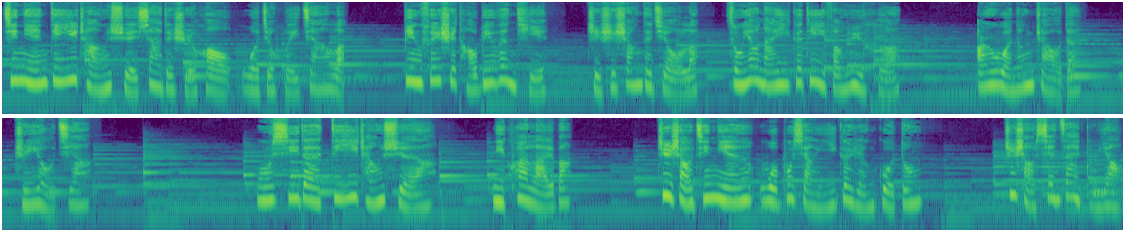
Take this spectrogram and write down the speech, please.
今年第一场雪下的时候，我就回家了，并非是逃避问题，只是伤得久了，总要拿一个地方愈合，而我能找的，只有家。无锡的第一场雪啊，你快来吧！至少今年我不想一个人过冬，至少现在不要。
